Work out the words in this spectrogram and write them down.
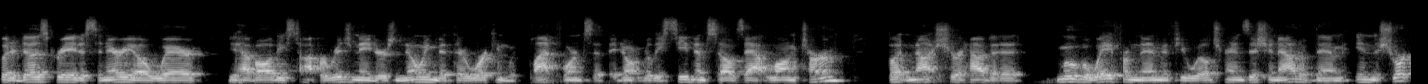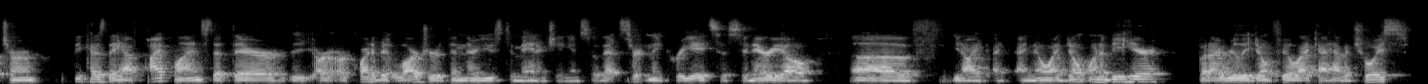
But it does create a scenario where you have all these top originators knowing that they're working with platforms that they don't really see themselves at long term, but not sure how to move away from them, if you will, transition out of them in the short term because they have pipelines that they're are, are quite a bit larger than they're used to managing. And so that certainly creates a scenario of you know i, I know i don't want to be here but i really don't feel like i have a choice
